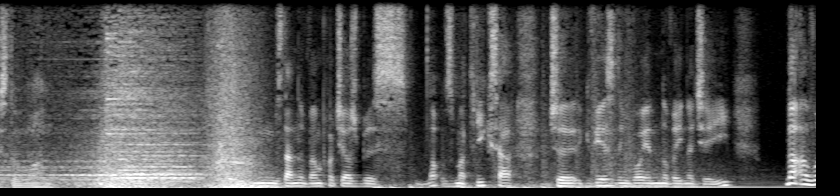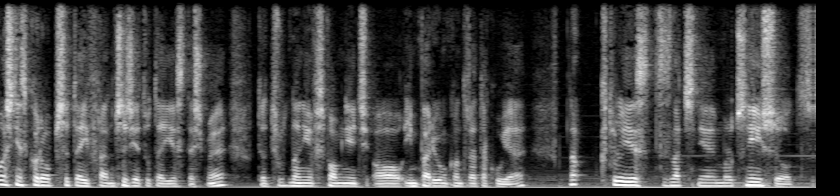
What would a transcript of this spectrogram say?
is the one. Znany wam chociażby z, no, z Matrixa czy Gwiezdnych Wojen Nowej Nadziei. No a właśnie skoro przy tej franczyzie tutaj jesteśmy, to trudno nie wspomnieć o Imperium kontratakuje, no, który jest znacznie mroczniejszy od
